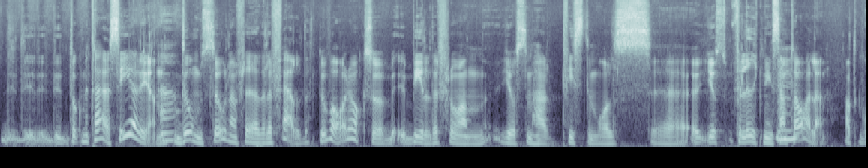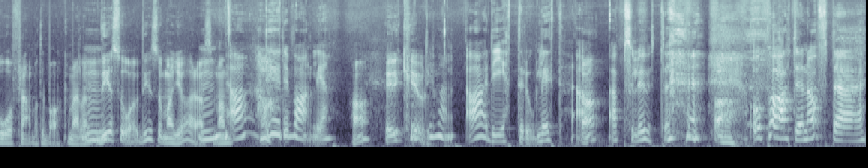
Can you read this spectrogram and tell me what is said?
dokumentärserien ja. Domstolen friad eller fälld. Då var det också bilder från just de här tvistemåls, eh, just förlikningssamtalen. Mm. Att gå fram och tillbaka mellan. Mm. Det, är så, det är så man gör. Alltså. Mm. Man, ja, det är det vanliga. Ja, är det kul? Det är ja, det är jätteroligt. Ja, ja. Absolut. och parterna ofta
